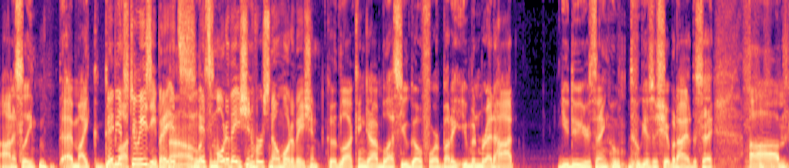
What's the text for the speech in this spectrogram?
honestly, uh, Mike. Good Maybe luck. it's too easy, but it's No, it's motivation versus no motivation. Good luck and God bless you. Go for it, buddy. You've been red hot. You do your thing. Who who gives a shit what I have to say? Um,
